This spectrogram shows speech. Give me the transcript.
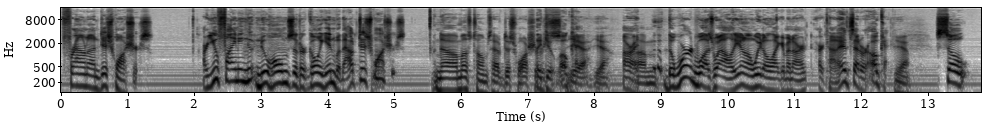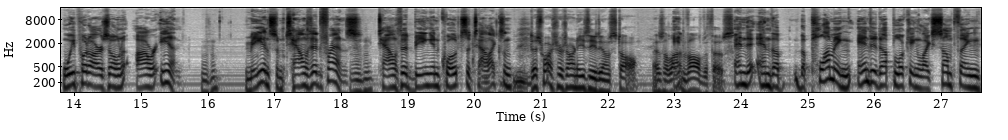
frown on dishwashers. Are you finding new homes that are going in without dishwashers? No, most homes have dishwashers. They do. Okay. Yeah, yeah. All right. Um, the word was, well, you know, we don't like them in our, our town, et cetera. Okay. Yeah. So we put our zone our in. Mm-hmm. Me and some talented friends, mm-hmm. talented being in quotes, italics, and dishwashers aren't easy to install. There's a lot and, involved with those. And the, and the the plumbing ended up looking like something.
